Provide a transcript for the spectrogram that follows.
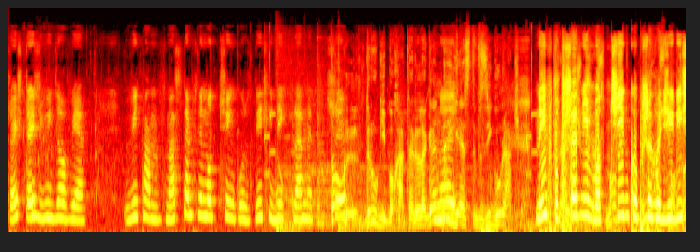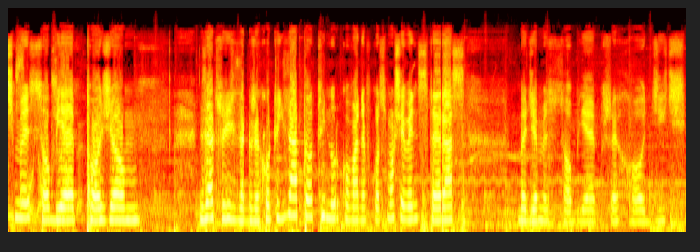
Cześć, cześć widzowie. Witam w następnym odcinku z Dicky Dick Planet 3. Togl, drugi bohater legendy, No i- jest w Ziguracie. No i w poprzednim Przejdź przez most odcinku i przechodziliśmy rozpocząć swoją sobie przygodę. poziom zacząć zagrzechoczyć czy nurkowania w kosmosie, więc teraz będziemy sobie przechodzić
